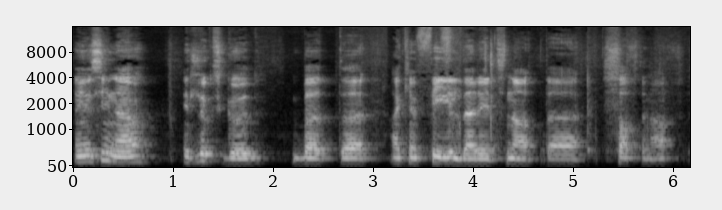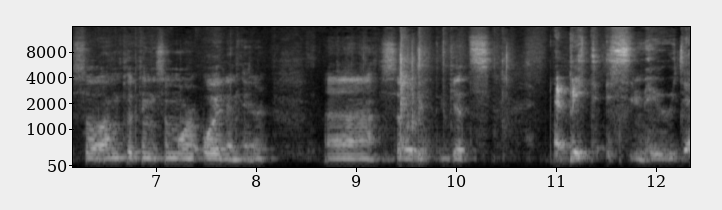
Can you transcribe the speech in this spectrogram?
And you see now, it looks good, but uh, I can feel that it's not uh, soft enough. So I'm putting some more oil in here, uh, so it gets a bit smoother.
